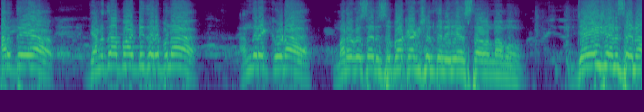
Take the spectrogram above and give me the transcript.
భారతీయ జనతా పార్టీ తరపున అందరికి కూడా మరొకసారి శుభాకాంక్షలు తెలియజేస్తా ఉన్నాము. జై జనసేన!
